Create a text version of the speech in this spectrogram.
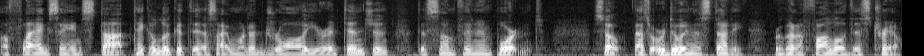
a flag saying, Stop, take a look at this. I want to draw your attention to something important. So that's what we're doing in this study. We're going to follow this trail.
